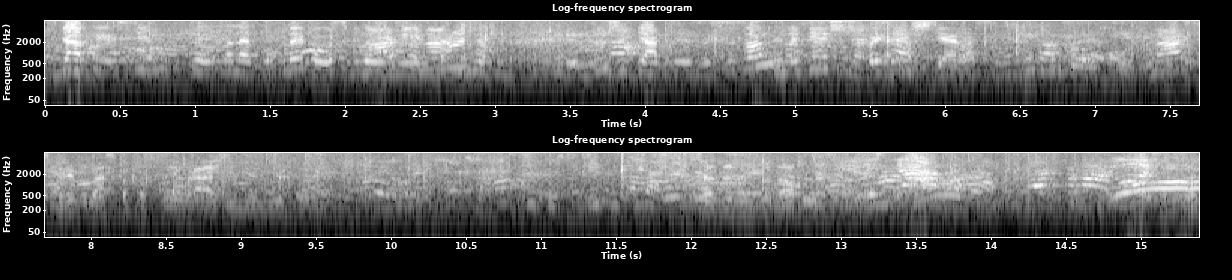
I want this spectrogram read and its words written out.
дякую всім, хто мене покликав, особливо моїм друзям. Дуже дякую за сезон і надіюсь, що прийду ще раз. Скажи, будь ласка, про свої враження Все дуже сподобалося. Yours!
